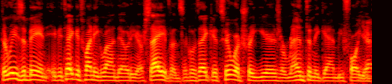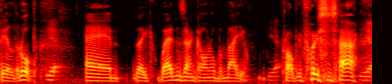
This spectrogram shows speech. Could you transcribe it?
The reason being, if you take a twenty grand out of your savings, it could take you two or three years of renting again before you build it up. Yeah. Um, like weddings aren't going up in value. Yeah. Property prices are. Yeah.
